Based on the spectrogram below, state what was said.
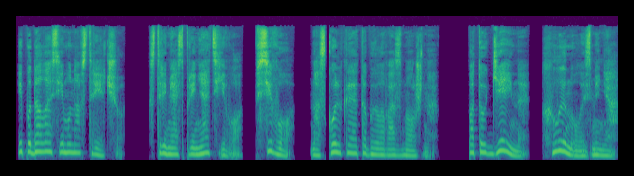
и подалась ему навстречу, стремясь принять его всего, насколько это было возможно. Поток Гейна хлынул из меня,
